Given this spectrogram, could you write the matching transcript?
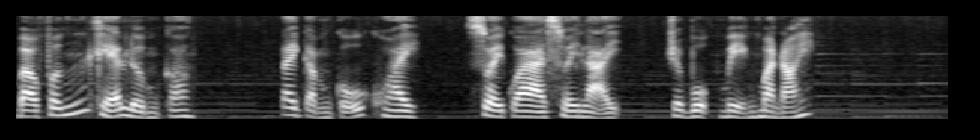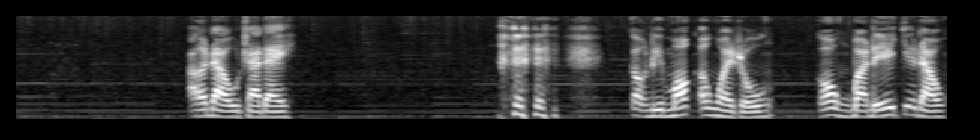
Bà Phấn khẽ lườm con, tay cầm củ khoai, xoay qua xoay lại, rồi buộc miệng mà nói. Ở đâu ra đây? con đi mót ở ngoài ruộng, có ông bà đế chứ đâu.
